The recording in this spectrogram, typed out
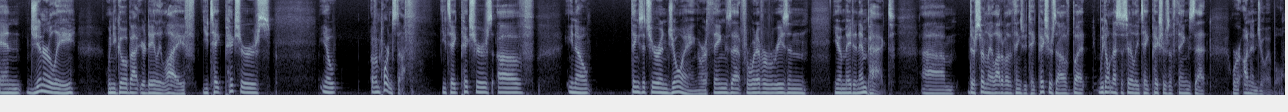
And generally, when you go about your daily life, you take pictures, you know, of important stuff. You take pictures of, you know, things that you're enjoying or things that for whatever reason, you know, made an impact. Um, there's certainly a lot of other things we take pictures of, but we don't necessarily take pictures of things that were unenjoyable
